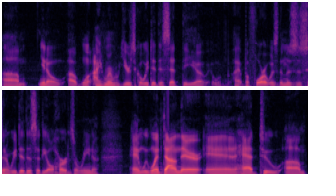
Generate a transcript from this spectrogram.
um, you know, uh, I remember years ago we did this at the, uh, before it was the Mizzou Center, we did this at the old Hearnes Arena. And we went down there and had to um,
